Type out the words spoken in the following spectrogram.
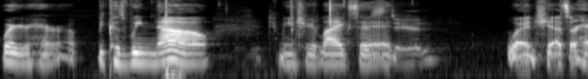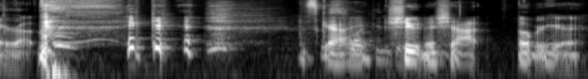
"Wear your hair up," because we know Dimitri likes This it dude. when she has her hair up. this guy shooting a shot over here.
